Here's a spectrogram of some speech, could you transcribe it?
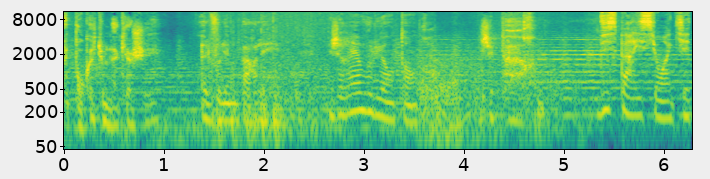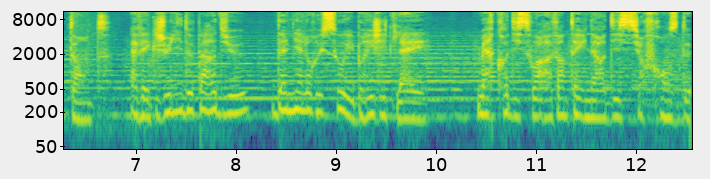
Mais pourquoi tu me l'as caché Elle voulait me parler. Mais j'ai rien voulu entendre. J'ai peur. Disparition inquiétante avec Julie Depardieu, Daniel Russo et Brigitte Lahaye. Mercredi soir à 21h10 sur France 2.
